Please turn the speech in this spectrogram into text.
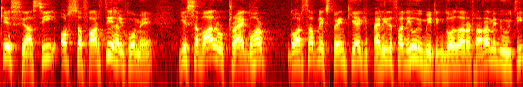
کے سیاسی اور سفارتی حلقوں میں یہ سوال اٹھ رہا ہے۔ گوھر گوھر صاحب نے ایکسپلین کیا کہ پہلی دفعہ نہیں ہوئی میٹنگ دو ہزار اٹھارہ میں بھی ہوئی تھی۔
